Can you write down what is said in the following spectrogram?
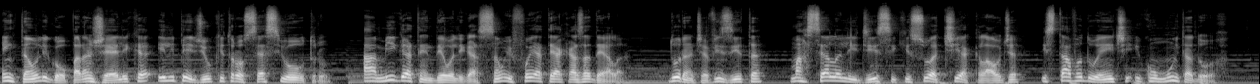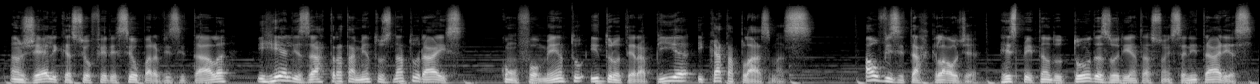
Então ligou para Angélica e lhe pediu que trouxesse outro. A amiga atendeu a ligação e foi até a casa dela. Durante a visita, Marcela lhe disse que sua tia Cláudia estava doente e com muita dor. Angélica se ofereceu para visitá-la e realizar tratamentos naturais, com fomento, hidroterapia e cataplasmas. Ao visitar Cláudia, respeitando todas as orientações sanitárias,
